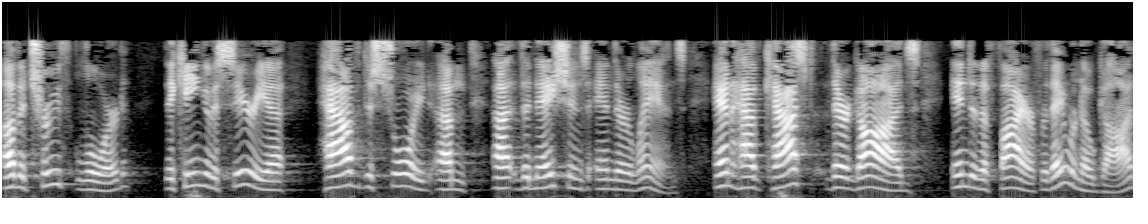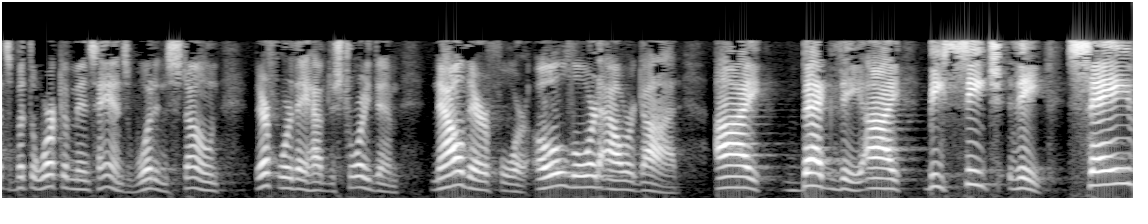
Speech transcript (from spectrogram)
Of a truth, Lord, the king of Assyria have destroyed um, uh, the nations and their lands, and have cast their gods into the fire. For they were no gods, but the work of men's hands, wood and stone. Therefore they have destroyed them. Now therefore, O Lord our God, I beg thee, I beseech thee, save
